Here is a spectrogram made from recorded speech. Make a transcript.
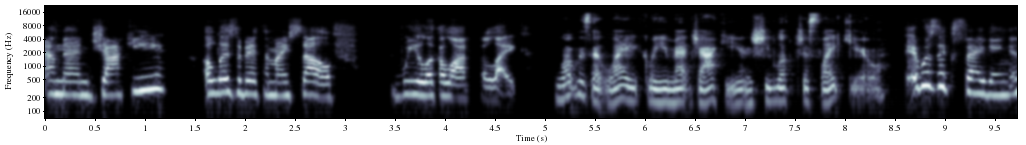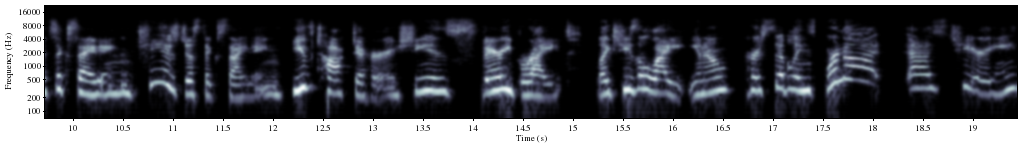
And then Jackie Elizabeth and myself, we look a lot alike. What was it like when you met Jackie and she looked just like you? It was exciting. It's exciting. She is just exciting. You've talked to her. She is very bright. Like she's a light, you know? Her siblings were not as cheery.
